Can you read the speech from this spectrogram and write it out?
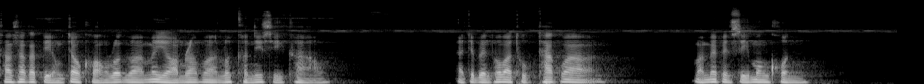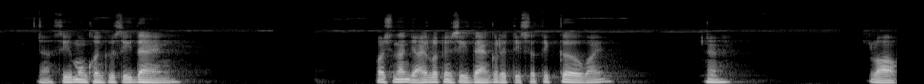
ทัศนคติของเจ้าของรถว่าไม่ยอมรับว่ารถคันนี้สีขาว อาจจะเป็นเพราะว่าถูกทักว่ามันไม่เป็นสีมงคล นะสีมงคลคือสีแดง เพราะฉะนั้นอยากให้รถเป็นสีแดงก็เลยติดสติกเกอร์ไว้นะหลอก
